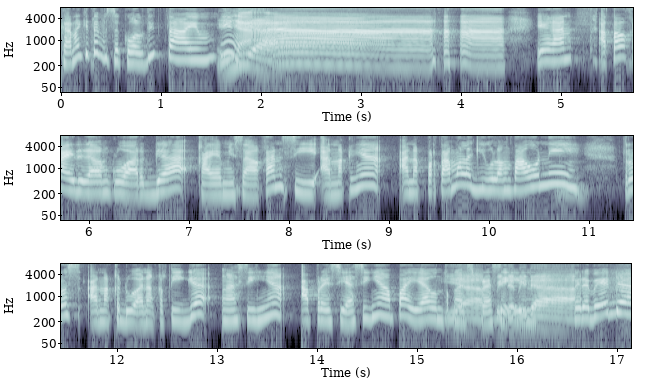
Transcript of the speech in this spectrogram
Karena kita bisa quality time, ya? Iya. Ah. ya kan? Atau kayak di dalam keluarga, kayak misalkan si anaknya anak pertama lagi ulang tahun nih, Hmm. terus anak kedua, anak ketiga ngasihnya apresiasinya apa ya untuk Iya, ekspresiin? beda-beda. Beda-beda.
